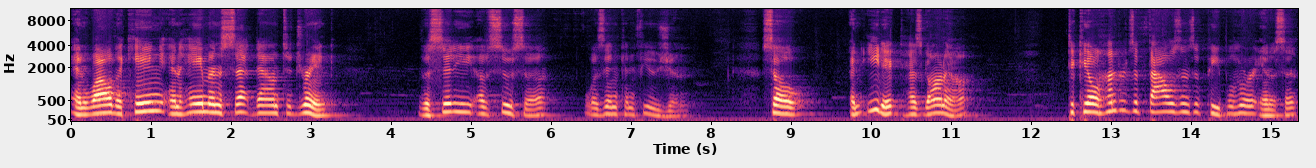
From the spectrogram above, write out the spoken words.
And while the king and Haman sat down to drink, the city of Susa was in confusion. So, an edict has gone out to kill hundreds of thousands of people who are innocent,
